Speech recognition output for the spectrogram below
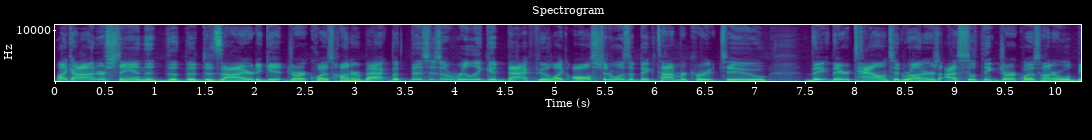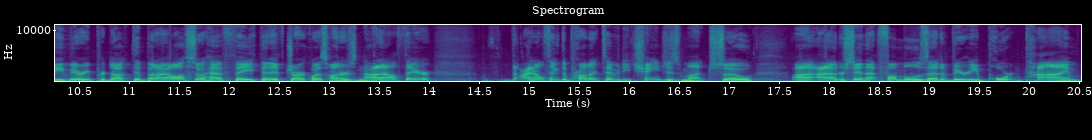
like, I understand the, the, the desire to get Jarquez Hunter back, but this is a really good backfield. Like, Alston was a big time recruit, too. They, they're talented runners. I still think Jarquez Hunter will be very productive, but I also have faith that if Jarquez Hunter's not out there, I don't think the productivity changes much. So uh, I understand that fumble was at a very important time,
